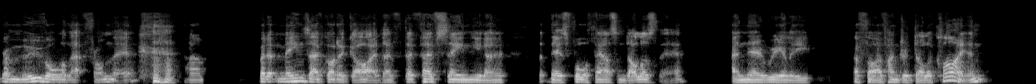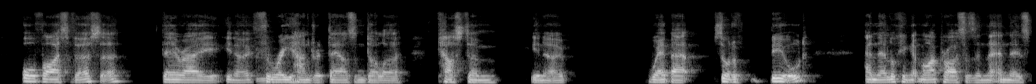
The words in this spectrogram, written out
remove all of that from there, um, but it means they've got a guide. They've, they've, they've seen, you know, that there's $4,000 there and they're really a $500 client or vice versa they're a you know mm. three hundred thousand dollar custom you know web app sort of build, and they're looking at my prices and, and there's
